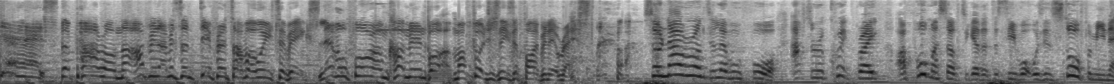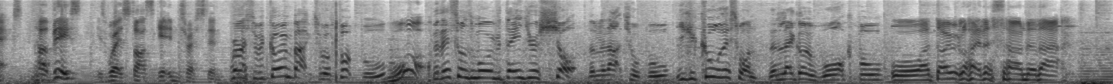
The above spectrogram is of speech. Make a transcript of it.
Yes, the power on that. I've been having some different type of Weetabix. Level four, I'm coming, but my foot just needs a five minute rest. so now we're on to level four. After a quick break, I pulled myself together to see what was in store for me next. Now this is where it starts to get interesting. Right, so we're going back to a football. What? But this one's more of a dangerous shot than an actual ball. You could call this one the Lego walk ball. Oh, I don't like the sound of that.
